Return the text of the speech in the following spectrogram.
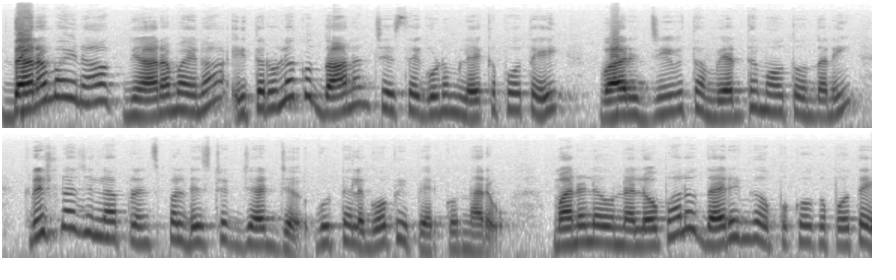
ధనమైన జ్ఞానమైన ఇతరులకు దానం చేసే గుణం లేకపోతే వారి జీవితం వ్యర్థమవుతోందని కృష్ణా జిల్లా principal district judge Guttela Gopi పేర్కొన్నారు. మనలో ఉన్న లోపాలు ధైర్యంగా ఒప్పుకోకపోతే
